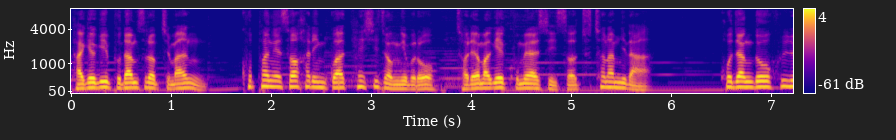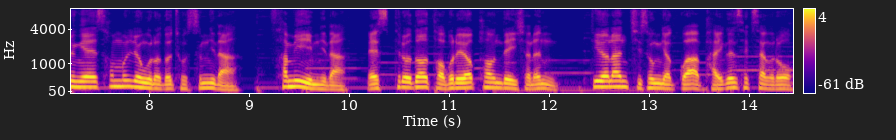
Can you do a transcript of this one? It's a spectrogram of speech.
가격이 부담스럽지만 쿠팡에서 할인과 캐시 적립으로 저렴하게 구매할 수 있어 추천합니다. 포장도 훌륭해 선물용으로도 좋습니다. 3위입니다. 에스티로더 더블웨어 파운데이션은 뛰어난 지속력과 밝은 색상으로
